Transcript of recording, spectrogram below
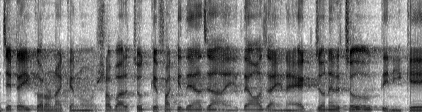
যেটাই করো না কেন, সবার চোখকে ফাঁকি দেয়া যায়, দেওয়া যায় না। একজনের চোখ তিনি কে?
